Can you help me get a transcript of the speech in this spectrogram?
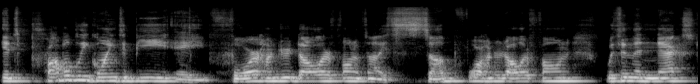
it's probably going to be a $400 phone, if not a sub $400 phone, within the next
